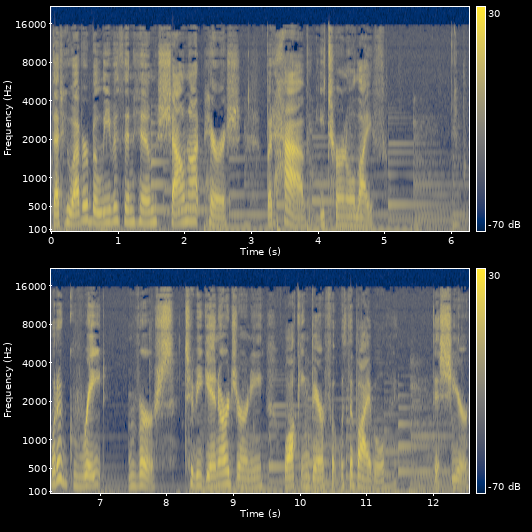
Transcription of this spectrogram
that whoever believeth in him shall not perish, but have eternal life." What a great verse to begin our journey walking barefoot with the Bible this year.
